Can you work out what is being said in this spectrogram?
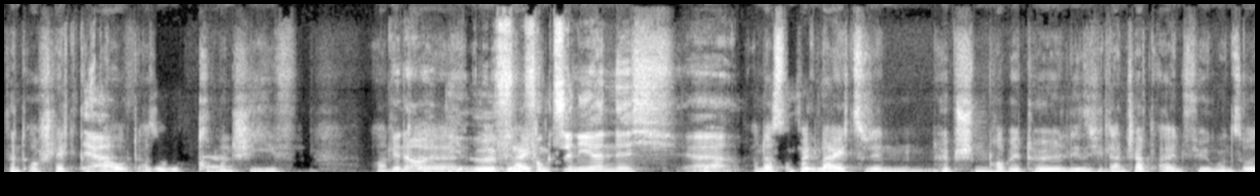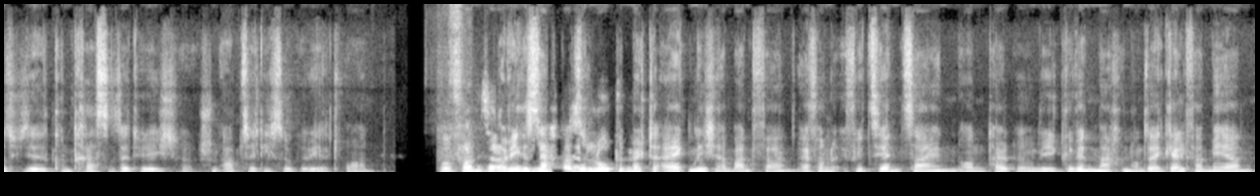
sind auch schlecht Ja. gebaut, also krumm und schief. Und, Genau, äh, die Öfen Vergleich- funktionieren nicht. Ja, ja. ja. Und das im Vergleich zu den hübschen Hobbithöhlen, die sich in die Landschaft einfügen und so, also dieser Kontrast ist natürlich schon absichtlich so gewählt worden. Wovon sagen Aber wie gesagt, also Loto möchte eigentlich am Anfang einfach nur effizient sein und halt irgendwie Gewinn machen und sein Geld vermehren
